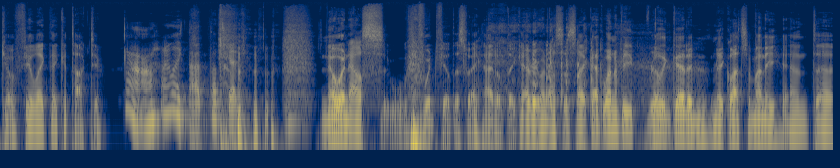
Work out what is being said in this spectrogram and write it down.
go feel like they could talk to. Yeah, I like that. That's good. no one else would feel this way. I don't think everyone else is like, I'd want to be really good and make lots of money and uh,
